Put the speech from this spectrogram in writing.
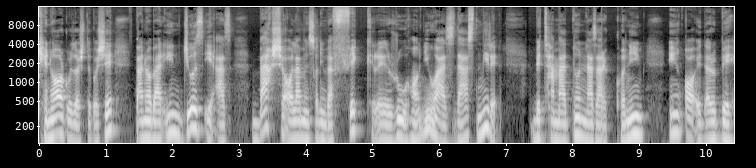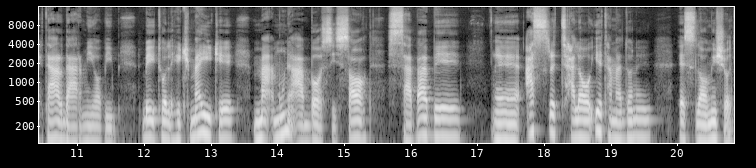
کنار گذاشته باشه بنابراین جزئی از بخش عالم انسانی و فکر روحانی و از دست میره. به تمدن نظر کنیم این قاعده رو بهتر در میابیم. بیت الحکمه ای که معمون عباسی ساخت سبب عصر طلایی تمدن اسلامی شد.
